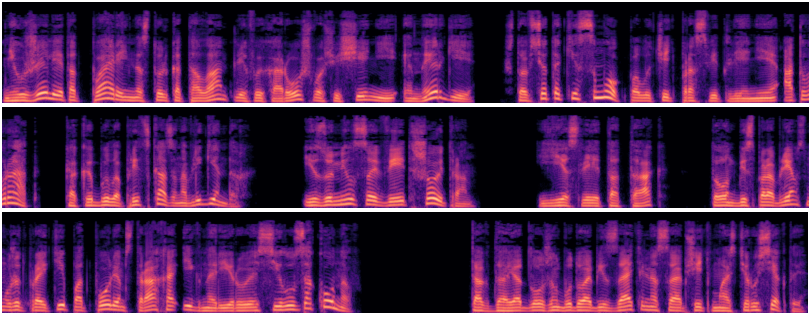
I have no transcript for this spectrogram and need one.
Неужели этот парень настолько талантлив и хорош в ощущении энергии, что все-таки смог получить просветление от врат, как и было предсказано в легендах? Изумился Вейт Шойтран. Если это так, то он без проблем сможет пройти под полем страха, игнорируя силу законов. Тогда я должен буду обязательно сообщить мастеру секты.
